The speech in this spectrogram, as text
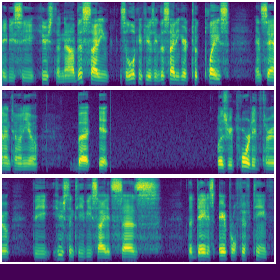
ABC Houston. Now this sighting is a little confusing. This sighting here took place in San Antonio, but it was reported through the Houston TV site, it says the date is April 15th,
